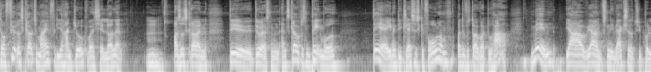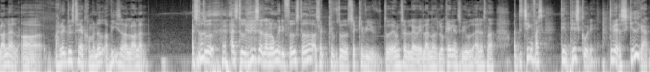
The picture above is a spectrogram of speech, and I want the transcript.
der var fyr, der skrev til mig, fordi jeg har en joke, hvor jeg siger Lolland. Mm. Og så skrev han, det, det var sådan, han skrev på sådan en pæn måde, det er en af de klassiske fordomme, og det forstår jeg godt, du har. Men jeg, er- jeg er sådan en iværksættertype på Lolland, og har du ikke lyst til at komme ned og vise dig Lolland? Altså, du ved, altså, du ved, viser dig nogle af de fede steder, og så kan, du ved, så kan vi du ved, eventuelt lave et eller andet lokalinterview ud af det og sådan noget. Og det tænker jeg faktisk, det er en pissegod idé. Det vil jeg da skide gerne.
